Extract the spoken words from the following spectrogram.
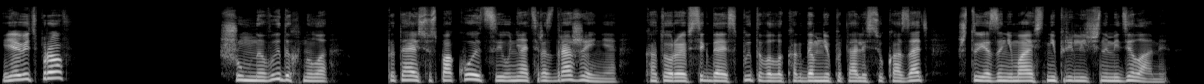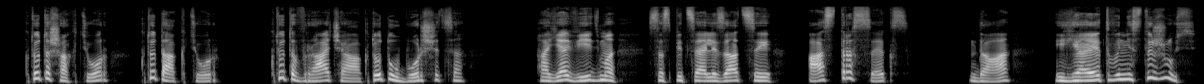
Я ведь прав?» Шумно выдохнула, пытаясь успокоиться и унять раздражение, которое всегда испытывала, когда мне пытались указать, что я занимаюсь неприличными делами. Кто-то шахтер, кто-то актер, кто-то врач, а кто-то уборщица. А я ведьма со специализацией астросекс. Да, я этого не стыжусь.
